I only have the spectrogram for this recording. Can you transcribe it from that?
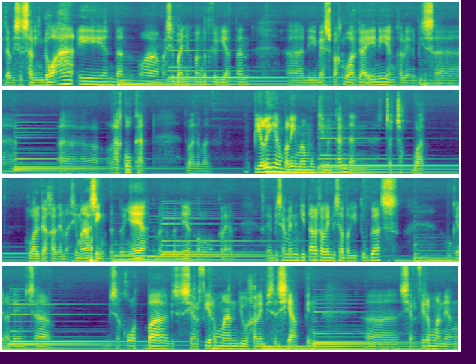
Kita bisa saling doain dan wah masih banyak banget kegiatan uh, di mesbah keluarga ini yang kalian bisa uh, lakukan teman-teman. Pilih yang paling memungkinkan dan cocok buat keluarga kalian masing-masing tentunya ya teman-teman ya. Kalau kalian kalian bisa main gitar kalian bisa bagi tugas. Mungkin ada yang bisa bisa khotbah bisa share firman juga kalian bisa siapin uh, share firman yang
